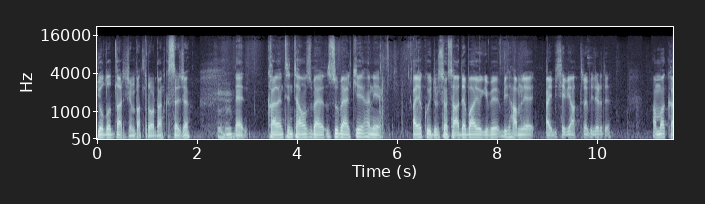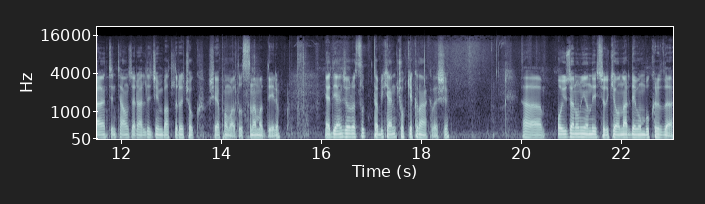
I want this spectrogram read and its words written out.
yolladılar Jimmy Butler oradan kısaca. Ne Karl Anthony Towns'u belki hani ayak uydursa mesela Adebayo gibi bir hamle ay bir seviye attırabilirdi. Ama Karl Anthony Towns herhalde Jimmy Butler'a çok şey yapamadı, ısınamadı diyelim. Ya D'Angelo Russell tabii kendi çok yakın arkadaşı. Ee, o yüzden onun yanında istiyordu ki onlar Devin Booker'ı da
